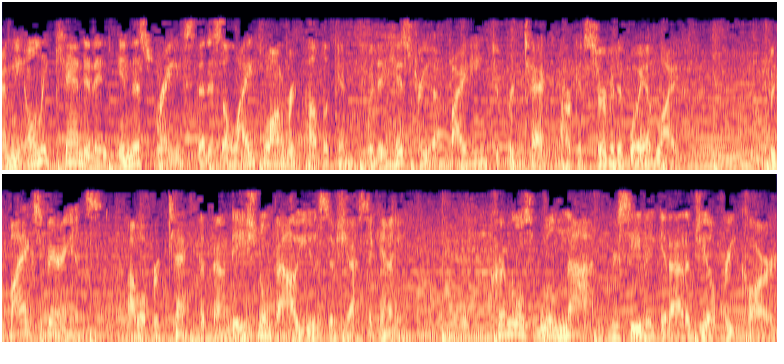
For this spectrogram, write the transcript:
I'm the only candidate in this race that is a lifelong Republican with a history of fighting to protect our conservative way of life. With my experience, I will protect the foundational values of Shasta County. Criminals will not receive a get out of jail free card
